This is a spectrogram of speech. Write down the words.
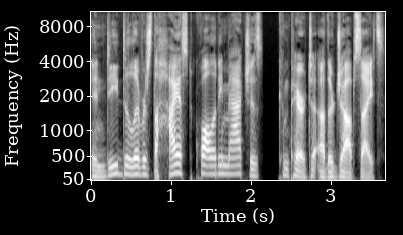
Indeed delivers the highest quality matches compared to other job sites.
